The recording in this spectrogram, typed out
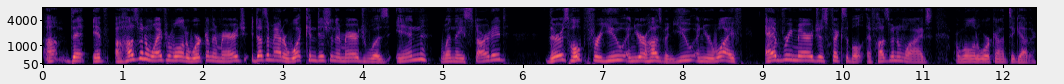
Um, that if a husband and wife are willing to work on their marriage, it doesn't matter what condition their marriage was in when they started, there's hope for you and your husband, you and your wife. Every marriage is fixable if husband and wives are willing to work on it together.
